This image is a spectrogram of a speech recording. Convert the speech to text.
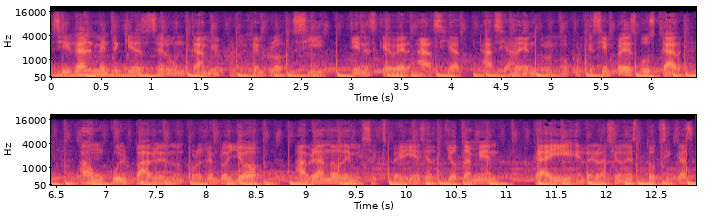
si realmente quieres hacer un cambio, por ejemplo, sí tienes que ver hacia, hacia adentro, ¿no? Porque siempre es buscar a un culpable, ¿no? Por ejemplo, yo, hablando de mis experiencias, yo también caí en relaciones tóxicas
